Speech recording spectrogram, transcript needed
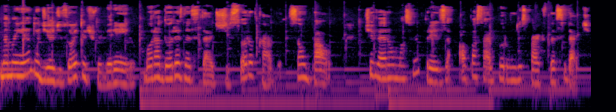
Na manhã do dia 18 de fevereiro, moradores da cidade de Sorocaba, São Paulo, tiveram uma surpresa ao passar por um dos parques da cidade.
